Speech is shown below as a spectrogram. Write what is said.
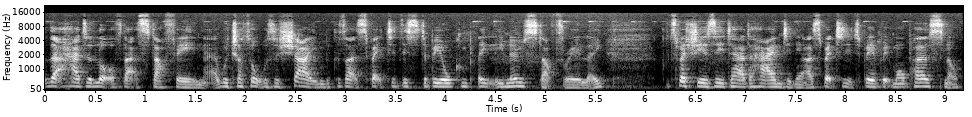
that had a lot of that stuff in, uh, which I thought was a shame because I expected this to be all completely new stuff, really. Especially as he'd had a hand in it, I expected it to be a bit more personal.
